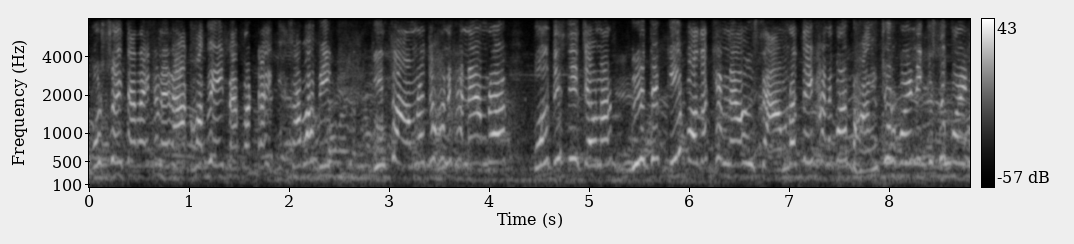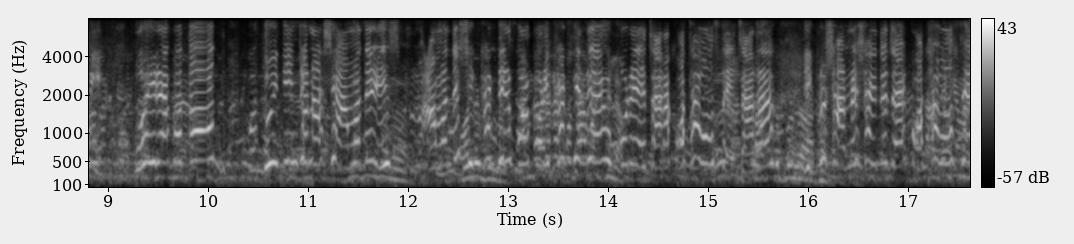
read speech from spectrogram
অবশ্যই তারা এখানে রাগ হবে। এই ব্যাপারটা স্বাভাবিক। কিন্তু আমরা যখন এখানে আমরা বলতেছি যে ওনার বিরুদ্ধে কি পদক্ষেপ নেওয়া হয়েছে, আমরা তো এখানে কোনো ভাঙচুর করিনি, কিছু করিনি। বহিরাগত দুই, তিনজন আসে আমাদের আমাদের শিক্ষার্থীর উপর, পরীক্ষার্থীদের উপরে যারা কথা বলছে, যারা একটু সামনের সারিতে যায়, কথা বলছে,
